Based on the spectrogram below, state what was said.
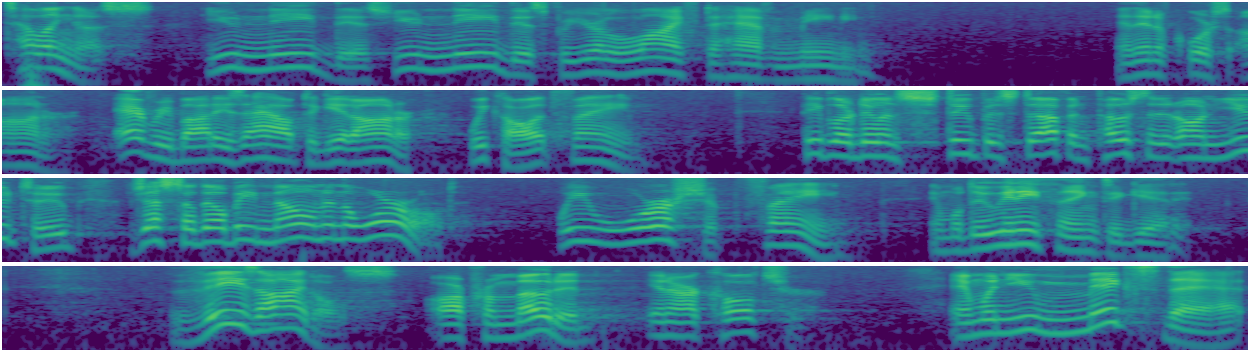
telling us you need this. You need this for your life to have meaning. And then, of course, honor. Everybody's out to get honor. We call it fame. People are doing stupid stuff and posting it on YouTube just so they'll be known in the world. We worship fame and will do anything to get it. These idols are promoted in our culture. And when you mix that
